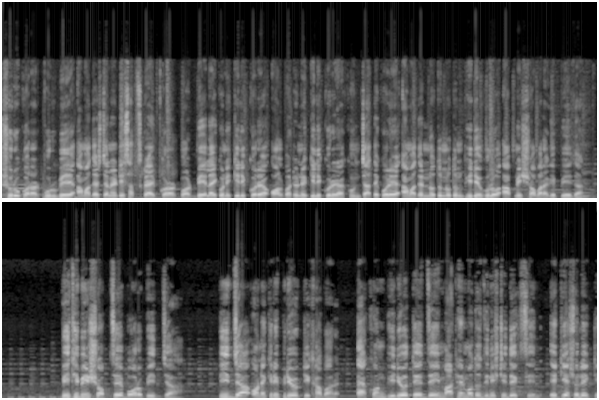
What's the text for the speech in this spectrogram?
শুরু করার পূর্বে আমাদের চ্যানেলটি সাবস্ক্রাইব করার পর বেল আইকনে ক্লিক করে অল বাটনে ক্লিক করে রাখুন, যাতে করে আমাদের নতুন নতুন ভিডিওগুলো আপনি সবার আগে পেয়ে যান। পৃথিবীর সবচেয়ে বড় পিৎজা পিৎজা অনেকেরই প্রিয় একটি খাবার। এখন ভিডিওতে যেই মাঠের মতো জিনিসটি দেখছেন, এটি আসলে একটি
